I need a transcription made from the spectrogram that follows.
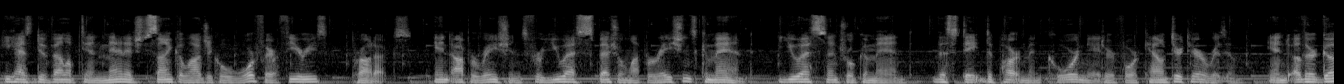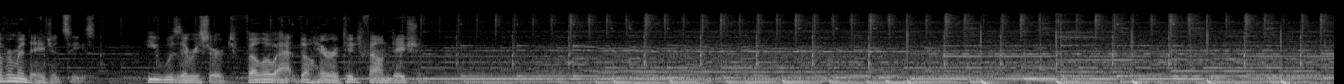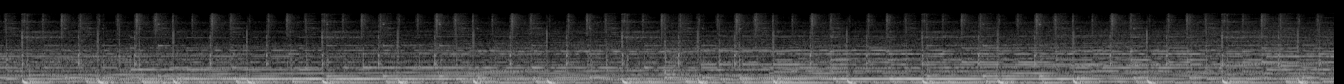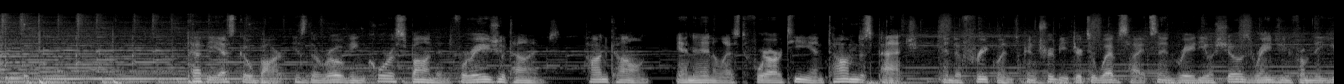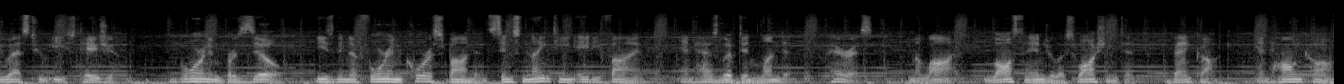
He has developed and managed psychological warfare theories, products, and operations for U.S. Special Operations Command, U.S. Central Command, the State Department Coordinator for Counterterrorism, and other government agencies. He was a research fellow at the Heritage Foundation. Escobar is the roving correspondent for Asia Times, Hong Kong, an analyst for RT and Tom Dispatch, and a frequent contributor to websites and radio shows ranging from the US to East Asia. Born in Brazil, he's been a foreign correspondent since 1985, and has lived in London, Paris, Milan, Los Angeles, Washington, Bangkok, and Hong Kong.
